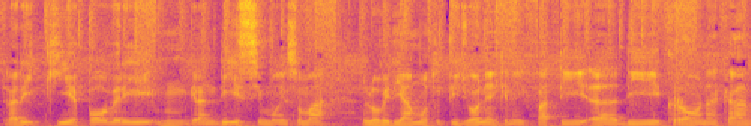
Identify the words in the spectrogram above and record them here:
tra ricchi e poveri mm, grandissimo, insomma lo vediamo tutti i giorni anche nei fatti uh, di cronaca.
